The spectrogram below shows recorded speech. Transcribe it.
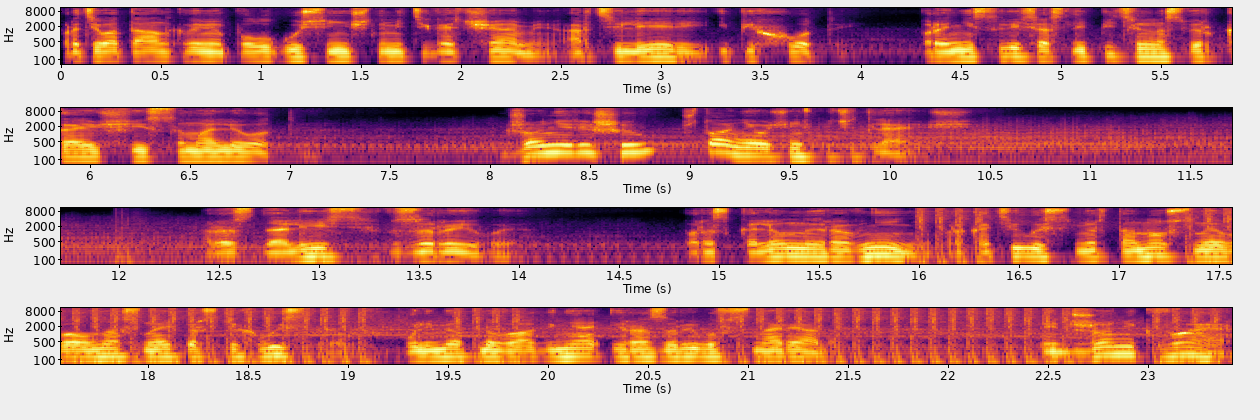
противотанковыми полугусеничными тягачами, артиллерией и пехотой. Пронеслись ослепительно сверкающие самолеты. Джонни решил, что они очень впечатляющие. Раздались взрывы. По раскаленной равнине прокатилась смертоносная волна снайперских выстрелов, пулеметного огня и разрывов снарядов. И Джонни Квайер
